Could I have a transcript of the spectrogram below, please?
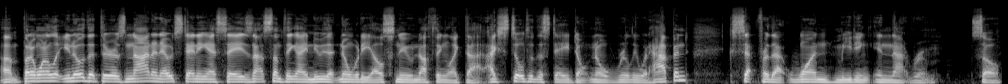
Um, but I want to let you know that there is not an outstanding SA. It's not something I knew that nobody else knew. Nothing like that. I still to this day don't know really what happened, except for that one meeting in that room. So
